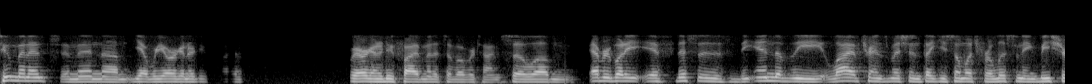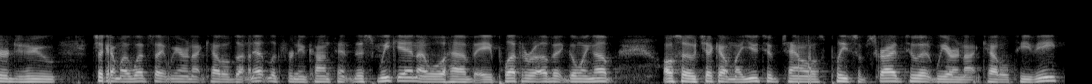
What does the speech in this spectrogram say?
two minutes, and then um, yeah, we are going to do we are going to do five minutes of overtime. So um, everybody, if this is the end of the live transmission, thank you so much for listening. Be sure to check out my website, wearenotcattle.net. Look for new content this weekend. I will have a plethora of it going up. Also, check out my YouTube channel. Please subscribe to it. We are not cattle TV.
